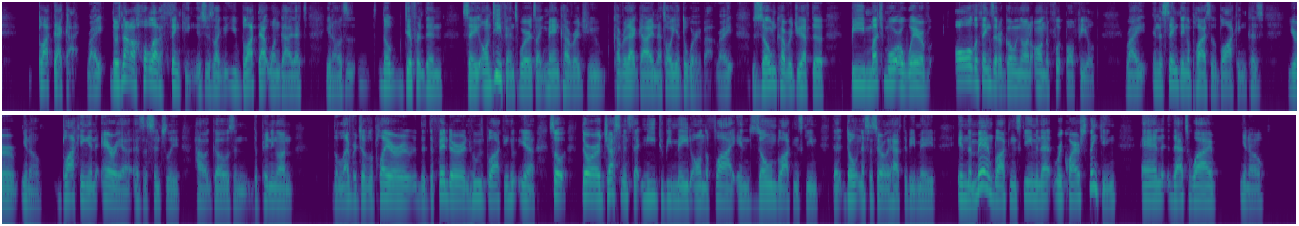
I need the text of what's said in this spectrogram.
block that guy, right? There's not a whole lot of thinking. It's just like you block that one guy. That's, you know, it's no different than, say, on defense, where it's like man coverage, you cover that guy, and that's all you have to worry about, right? Zone coverage, you have to be much more aware of all the things that are going on on the football field, right? And the same thing applies to the blocking because you're, you know, blocking an area is essentially how it goes. And depending on the leverage of the player, the defender, and who's blocking. yeah. So there are adjustments that need to be made on the fly in zone blocking scheme that don't necessarily have to be made in the man blocking scheme. And that requires thinking. And that's why, you know,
